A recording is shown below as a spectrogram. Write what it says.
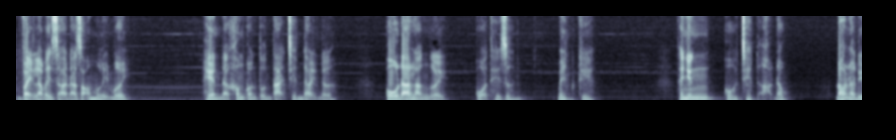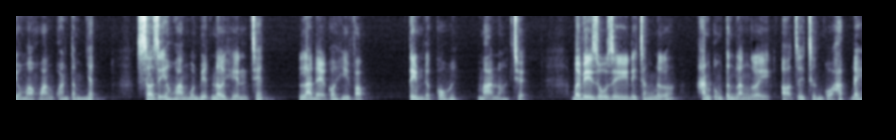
Vậy là bây giờ đã rõ mười mươi. Hiền đã không còn tồn tại trên đời nữa. Cô đã là người của thế giới bên kia. Thế nhưng cô chết ở đâu? Đó là điều mà hoàng quan tâm nhất. Sở dĩ hoàng muốn biết nơi hiền chết là để có hy vọng tìm được cô ấy mà nói chuyện. Bởi vì dù gì đi chăng nữa, hắn cũng từng là người ở dưới trướng của hắc đế.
